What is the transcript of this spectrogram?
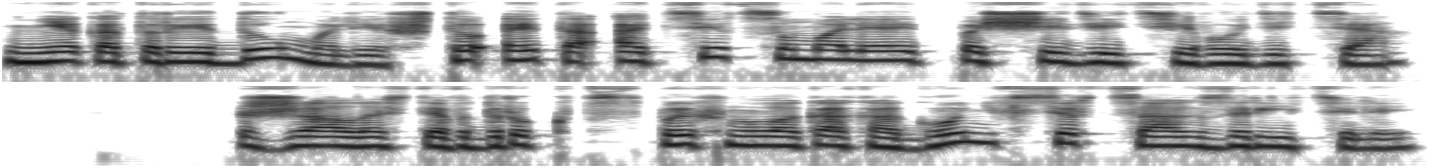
Некоторые думали, что это отец умоляет пощадить его дитя. Жалость вдруг вспыхнула, как огонь в сердцах зрителей.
